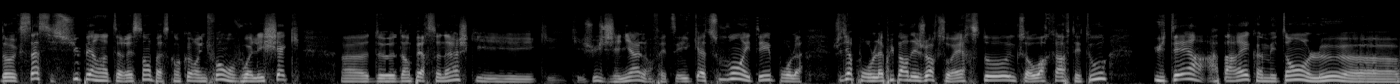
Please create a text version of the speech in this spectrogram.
Donc ça, c'est super intéressant parce qu'encore une fois, on voit l'échec euh, d'un personnage qui, qui, est juste génial en fait et qui a souvent été pour la je veux dire pour la plupart des joueurs que ce soit Hearthstone que ce soit Warcraft et tout Uther apparaît comme étant le euh,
